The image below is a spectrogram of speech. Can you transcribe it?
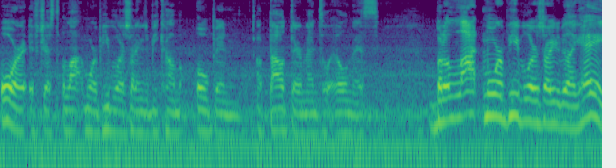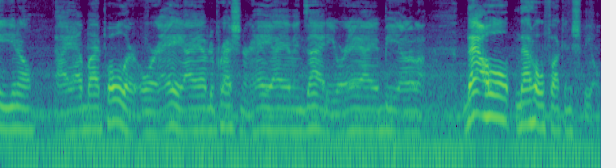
or if just a lot more people are starting to become open about their mental illness. But a lot more people are starting to be like, hey, you know, I have bipolar, or hey, I have depression, or hey, I have anxiety, or hey, I have B. Blah, blah, blah. That whole that whole fucking spiel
